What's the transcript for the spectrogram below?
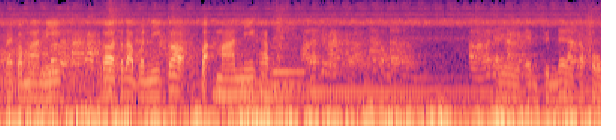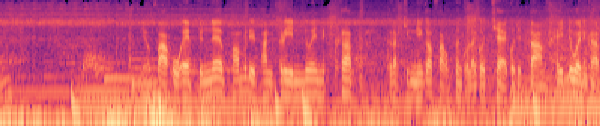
อะไรประมาณนี้ ก็สำหรับวันนี้ก็ประมาณนี้ครับนี่เอ็มจูเนอร์ครับผม เดี๋ยวฝาก OF j u n i o r พร้อมผลิตภัณฑ์กรีนด้วยนะครับสำหรับคลิปนี้ก็ฝากเพื่อนกดไลค์กดแชร์กดติดตามให้ด้วยนะครับ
